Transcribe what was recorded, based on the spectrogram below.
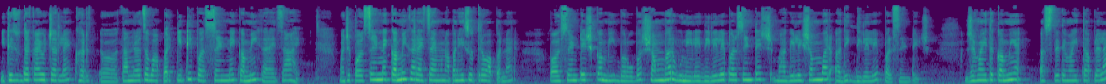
इथे सुद्धा काय विचारलं आहे खर तांदळाचा वापर किती पर्सेंटने कमी करायचा आहे? म्हणजे पर्सेंटने कमी करायचा आहे म्हणून आपण हे सूत्र वापरणार? पर्सेंटेज कमी बरोबर शंभर गुणिले दिलेले पर्सेंटेज भागिले शंभर अधिक दिलेले पर्सेंटेज जेव्हा इथं कमी असते तेव्हा इथं आपल्याला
